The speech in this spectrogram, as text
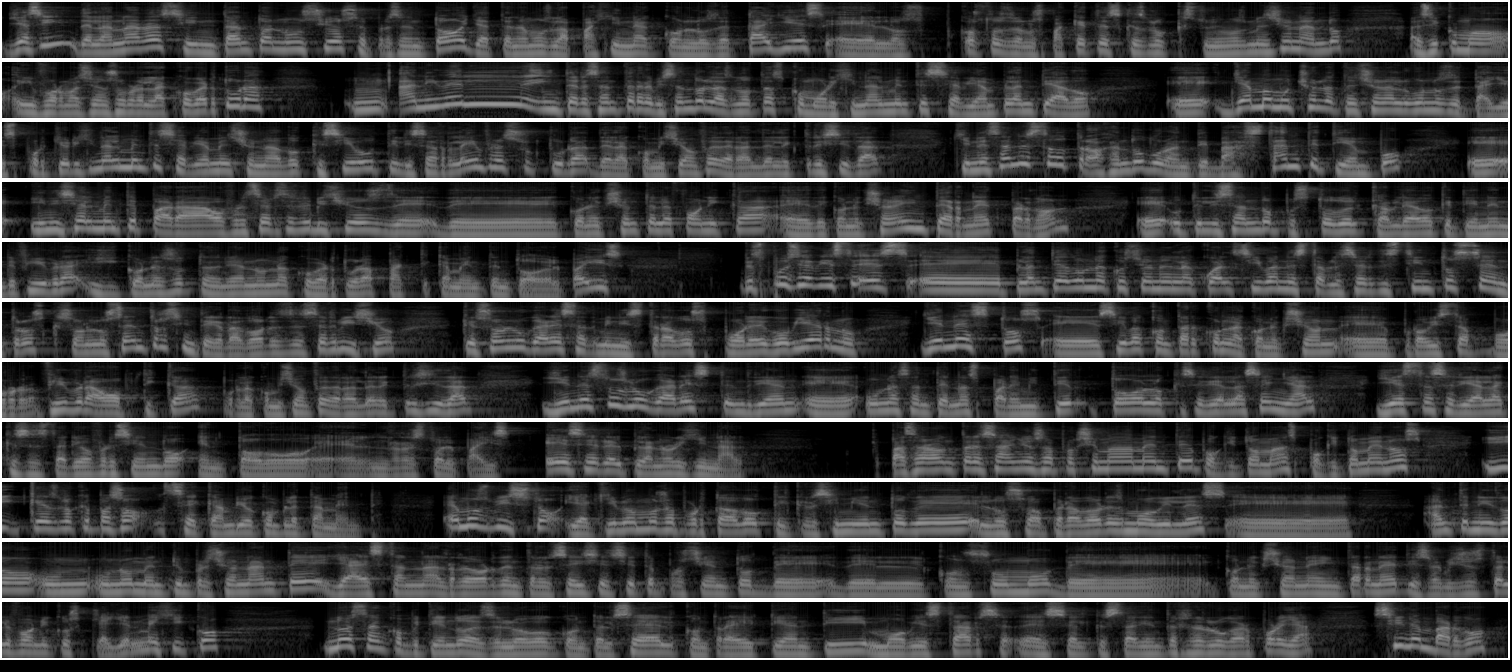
Y así, de la nada, sin tanto anuncio, se presentó. Ya tenemos la página con los detalles, eh, los costos de los paquetes, que es lo que estuvimos mencionando, así como información sobre la cobertura. Mm, a nivel interesante, revisando las notas como originalmente se habían planteado, eh, llama mucho la atención algunos detalles, porque originalmente se había mencionado que se iba a utilizar la infraestructura de la Comisión Federal de Electricidad, quienes han estado trabajando durante bastante tiempo, eh, inicialmente para ofrecer servicios de, conexión telefónica, de conexión a Internet, perdón, utilizando pues todo el cableado que tienen de fibra y con eso tendrían una cobertura prácticamente en todo el país. Después se había eh, planteado una cuestión en la cual se iban a establecer distintos centros, que son los centros integradores de servicio, que son lugares administrados por el gobierno. Y en estos eh, se iba a contar con la conexión eh, provista por fibra óptica, por la Comisión Federal de Electricidad. Y en estos lugares tendrían unas antenas para emitir todo lo que sería la señal, y esta sería la que se estaría ofreciendo en todo el resto del país. Ese era el plan original. Pasaron tres años aproximadamente, poquito más, poquito menos, y ¿qué es lo que pasó? Se cambió completamente. Hemos visto, y aquí lo hemos reportado, que el crecimiento de los operadores móviles eh, han tenido un, aumento impresionante, ya están alrededor de entre el 6 y el 7% de, del consumo de conexión a Internet y servicios telefónicos que hay en México. No están compitiendo desde luego contra Telcel, contra ATT, Movistar es el que estaría en tercer lugar por allá. Sin embargo,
